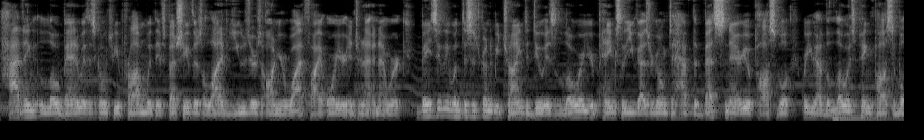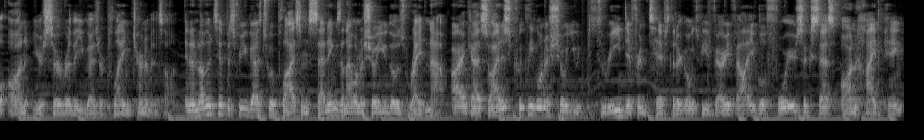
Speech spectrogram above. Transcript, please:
having low bandwidth is going to be a problem with especially if there's a lot of users on your Wi-Fi or your internet network. Basically what this is going to be trying to do is lower your ping so that you guys are going to have the best scenario possible where you have the lowest ping possible on your server that you guys are playing tournaments on. And another tip is for you guys to apply some settings and I want to show you those right now. Alright guys, so I just quickly want to show you three different tips that are going to be very valuable for your success success on high ping.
